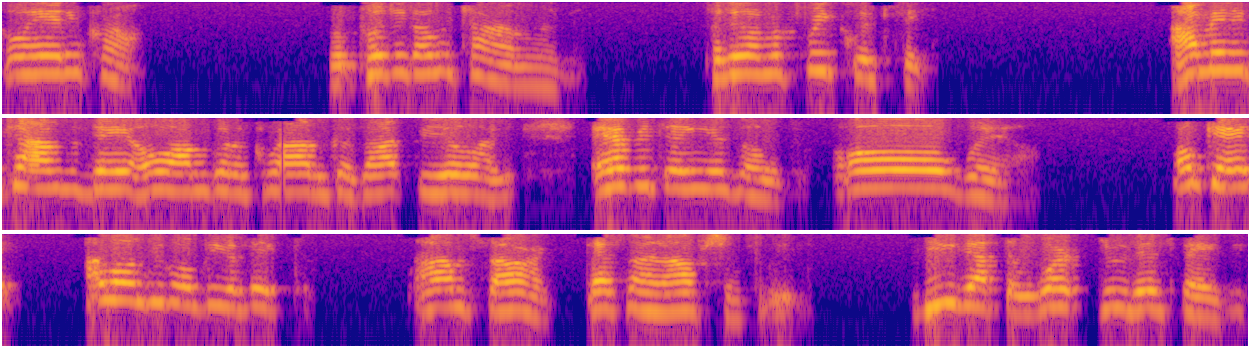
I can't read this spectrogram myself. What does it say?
go ahead and cry. But put it on the time limit. Put it on the frequency. How many times a day, oh, I'm going to cry because I feel like everything is over. Oh, well. Okay. How long you going to be a victim? I'm sorry. That's not an option for you. You got to work through this, baby.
